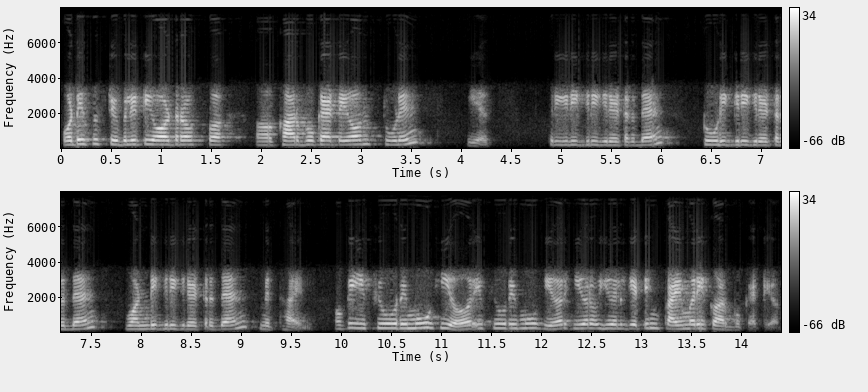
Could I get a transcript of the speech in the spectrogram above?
What is the stability order of uh, uh, carbocation, students? Yes, 3 degree greater than, 2 degree greater than, 1 degree greater than methyl. Okay, if you remove here, if you remove here, here you are getting primary carbocation,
